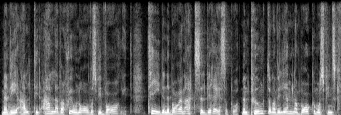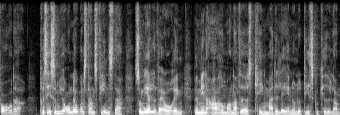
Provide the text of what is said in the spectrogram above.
men vi är alltid alla versioner av oss vi varit. Tiden är bara en axel vi reser på, men punkterna vi lämnar bakom oss finns kvar där. Precis som jag någonstans finns där som 11-åring med mina armar nervöst kring Madeleine under diskokulan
